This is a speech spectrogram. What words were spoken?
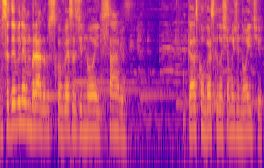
Você deve lembrar das nossas conversas de noite, sabe? Aquelas conversas que nós chamamos de noite.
